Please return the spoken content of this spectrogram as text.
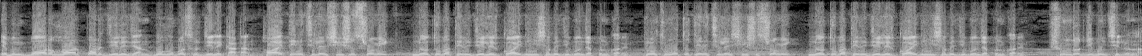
এবং বড় হওয়ার পর জেলে যান, বহু বছর জেলে কাটান। হয় তিনি ছিলেন শিশু শ্রমিক, নতুবা তিনি জেলের কয়েদি হিসাবে জীবনযাপন করেন। প্রথমত তিনি ছিলেন শিশু শ্রমিক, নতুবা তিনি জেলের কয়েদি হিসাবে জীবনযাপন করেন। সুন্দর জীবন ছিল না।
